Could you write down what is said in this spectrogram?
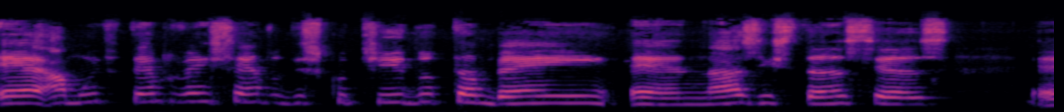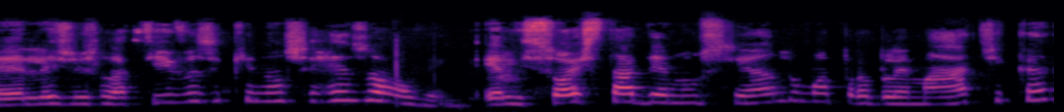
é, há muito tempo vem sendo discutido também é, nas instâncias é, legislativas e que não se resolvem. Ele só está denunciando uma problemática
